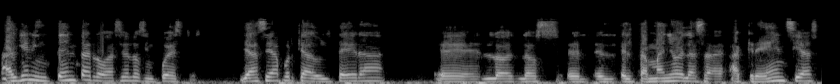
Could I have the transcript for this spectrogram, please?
alguien intenta robarse los impuestos, ya sea porque adultera eh, el, tamaño de las acreencias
